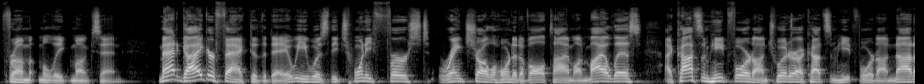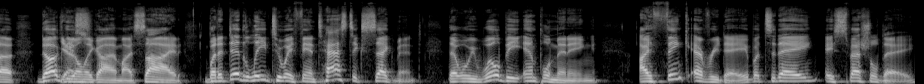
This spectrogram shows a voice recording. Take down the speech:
from Malik Monk's end. Matt Geiger fact of the day. He was the 21st ranked Charlotte Hornet of all time on my list. I caught some heat for it on Twitter. I caught some heat for it on Nada. Doug, the only guy on my side. But it did lead to a fantastic segment that we will be implementing, I think, every day, but today, a special day.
